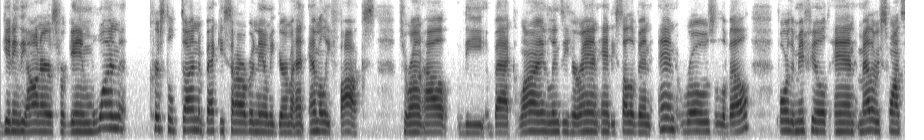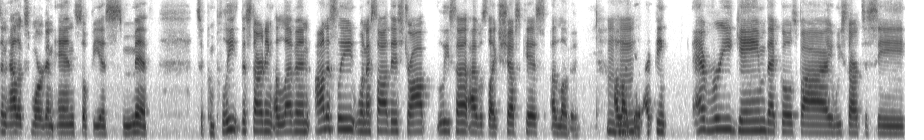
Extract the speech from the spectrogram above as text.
getting the honors for game one Crystal Dunn, Becky Sauerbrunn, Naomi Girma, and Emily Fox to round out the back line. Lindsay Horan, Andy Sullivan, and Rose Lavelle for the midfield, and Mallory Swanson, Alex Morgan, and Sophia Smith to complete the starting 11. Honestly, when I saw this drop, Lisa, I was like, chef's kiss. I love it. Mm-hmm. I like mm-hmm. it. I think every game that goes by, we start to see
